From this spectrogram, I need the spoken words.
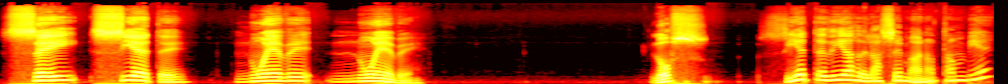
6799 los siete días de la semana también.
